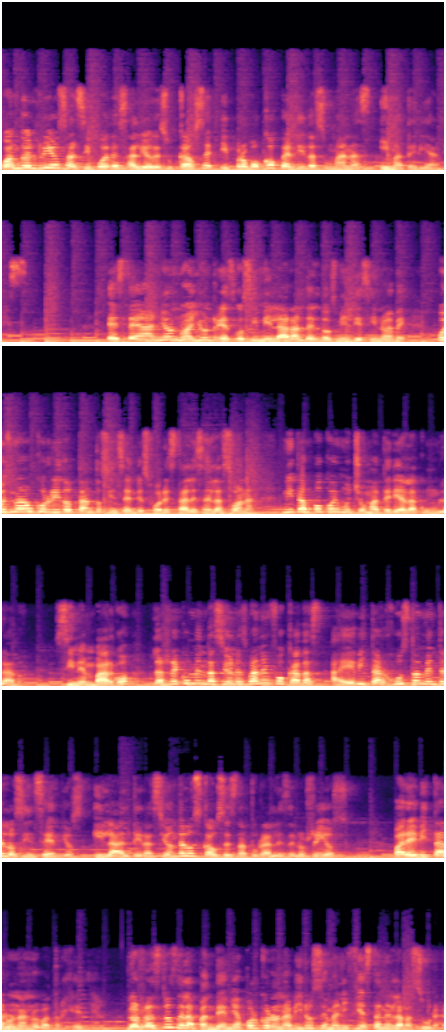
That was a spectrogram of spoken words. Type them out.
cuando el río Salcipuede salió de su cauce y provocó pérdidas humanas y materiales. Este año no hay un riesgo similar al del 2019, pues no ha ocurrido tantos incendios forestales en la zona, ni tampoco hay mucho material acumulado. Sin embargo, las recomendaciones van enfocadas a evitar justamente los incendios y la alteración de los cauces naturales de los ríos, para evitar una nueva tragedia. Los rastros de la pandemia por coronavirus se manifiestan en la basura.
